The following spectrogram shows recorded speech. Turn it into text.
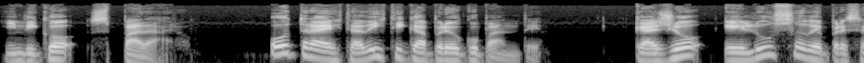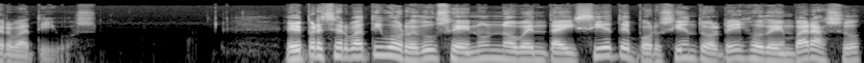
indicó Spadaro. Otra estadística preocupante. Cayó el uso de preservativos. El preservativo reduce en un 97% el riesgo de embarazo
